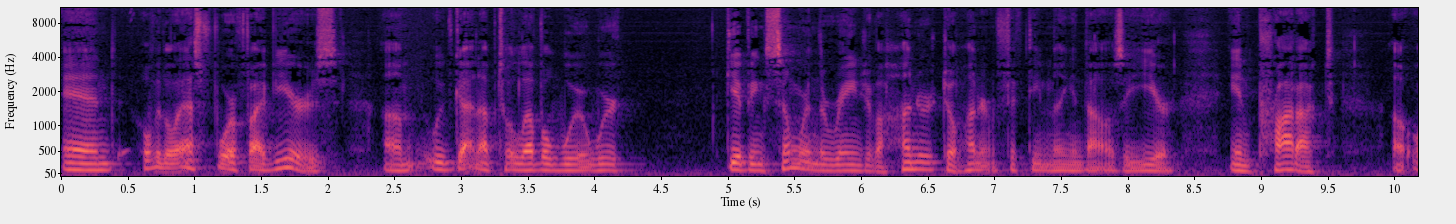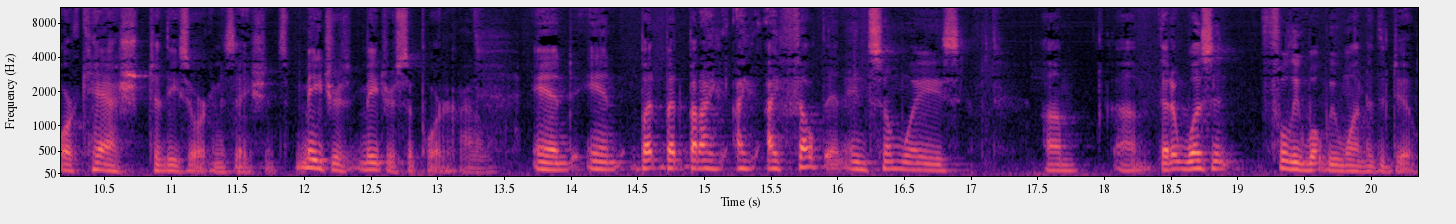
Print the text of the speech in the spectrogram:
And over the last four or five years, um, we've gotten up to a level where we're giving somewhere in the range of 100 to 150 million dollars a year in product uh, or cash to these organizations. Major, major supporter. Incredible. And and but but but I I, I felt that in some ways um, um, that it wasn't fully what we wanted to do.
